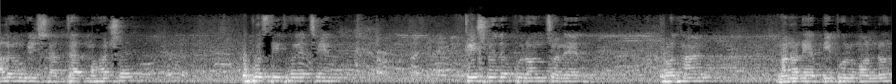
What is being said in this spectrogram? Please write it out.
আলমগীর সাদ্দার মহাশয় উপস্থিত হয়েছেন। কৃষ্ণদেবপুর অঞ্চলের প্রধান মাননীয় বিপুল মণ্ডল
